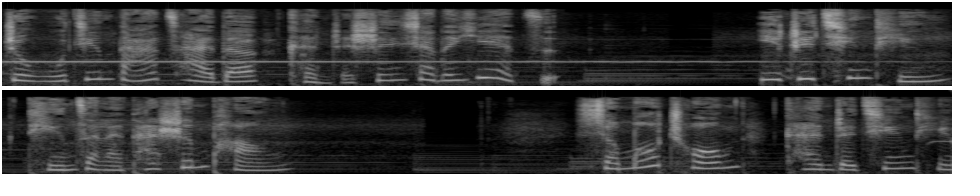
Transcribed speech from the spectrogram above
正无精打采地啃着身下的叶子，一只蜻蜓停在了它身旁。小毛虫看着蜻蜓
